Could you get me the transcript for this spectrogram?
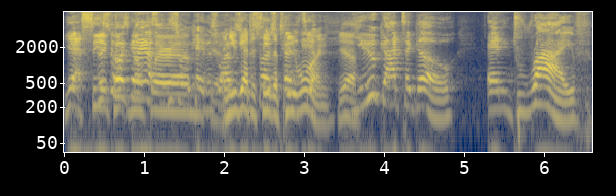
Yes, see this is a what I was going to ask. This is, McLaren. okay, this is Yeah. And you was- got to see the was trying to P1. Yeah. You got to go and drive.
